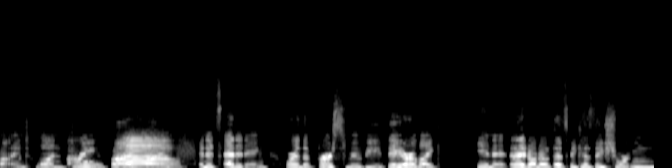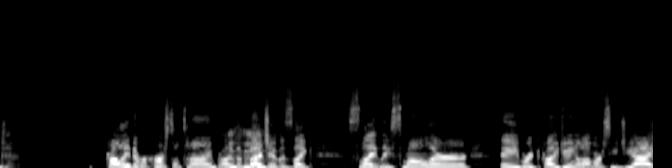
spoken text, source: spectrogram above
bind, one, three, oh, five, bind, and it's editing. Where in the first movie, they are like in it. And I don't know if that's because they shortened probably the rehearsal time, probably Mhm. the budget was like slightly smaller. They were probably doing a lot more CGI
